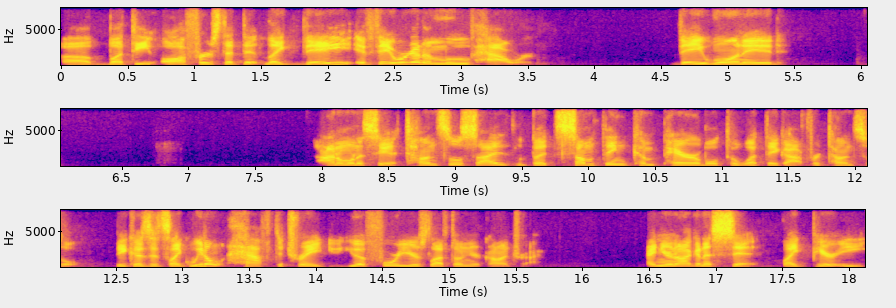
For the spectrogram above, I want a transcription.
Uh, but the offers that, that like they if they were going to move Howard, they wanted I don't want to say a Tunsil size, but something comparable to what they got for Tunsil. Because it's like we don't have to trade you. You have four years left on your contract, and you're not going to sit. Like, period.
